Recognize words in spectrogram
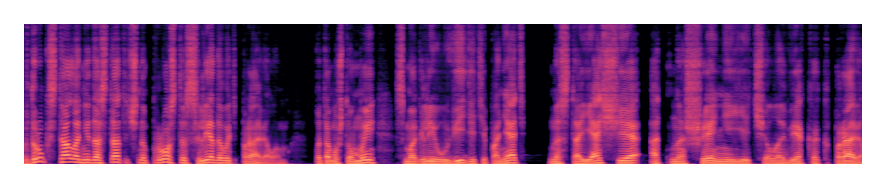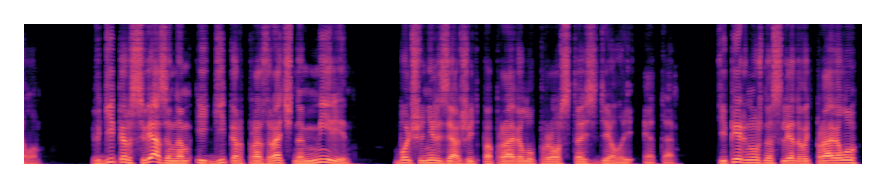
Вдруг стало недостаточно просто следовать правилам, потому что мы смогли увидеть и понять настоящее отношение человека к правилам. В гиперсвязанном и гиперпрозрачном мире больше нельзя жить по правилу «просто сделай это». Теперь нужно следовать правилу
